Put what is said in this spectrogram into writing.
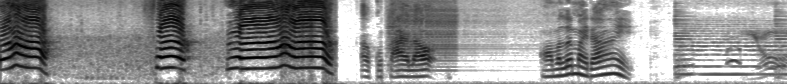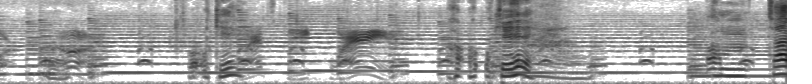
อ้าฟักอ้าอ้าวกูตายแล้ว อ๋อ มันเริ่มใหม่ได้ เคโอเคอืมใช่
